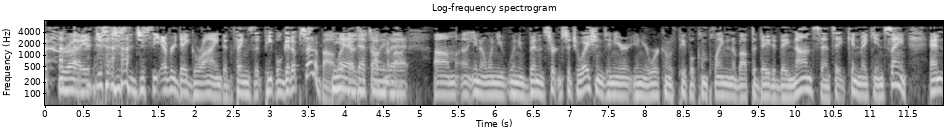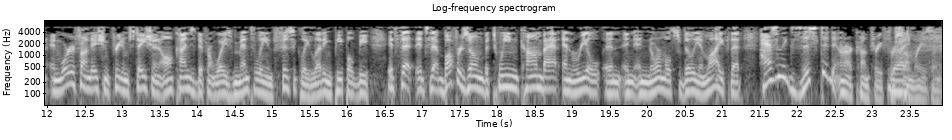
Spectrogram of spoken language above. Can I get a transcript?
right. just just just the everyday grind and things that people get upset about. Yeah, like I was definitely talking that. about. Um, uh, you know, when you when you've been in certain situations and you're and you're working with people complaining about the day to day nonsense, it can make you insane. And and Warrior Foundation Freedom Station in all kinds of different ways, mentally and physically, letting people be. It's that it's that buffer zone between combat and real and, and, and normal civilian life that hasn't existed in our country for Right. some reason.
